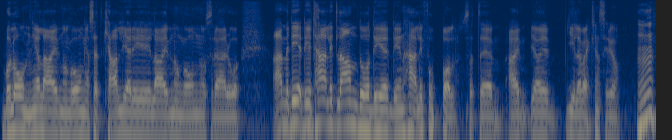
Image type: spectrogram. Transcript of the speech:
Bologna live någon gång, jag har sett Cagliari live någon gång och sådär. Ja, men det, det, är ett härligt land och det, det är en härlig fotboll. Så att, eh, jag gillar verkligen Serie A. Mm.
